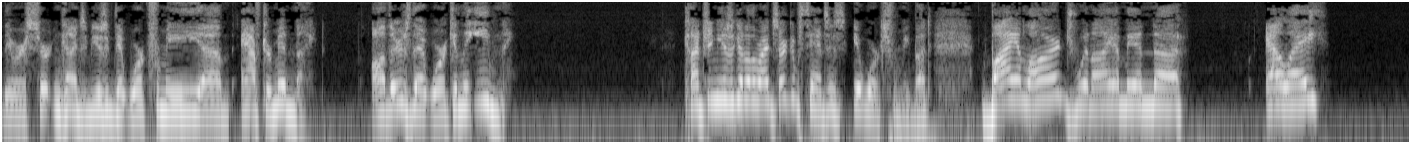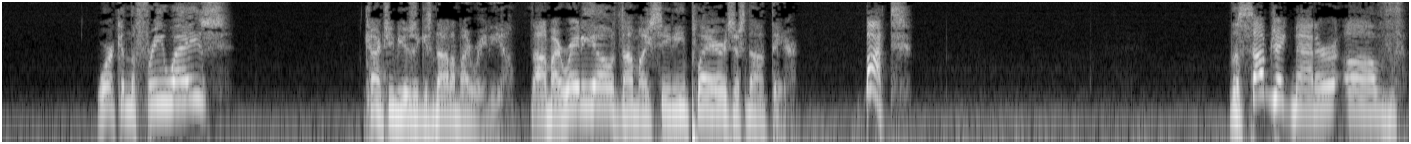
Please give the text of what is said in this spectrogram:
There are certain kinds of music that work for me um, after midnight. Others that work in the evening. Country music under the right circumstances, it works for me. But by and large, when I am in uh, L.A., working the freeways, country music is not on my radio. Not on my radio, it's not on my CD player, it's just not there. But the subject matter of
